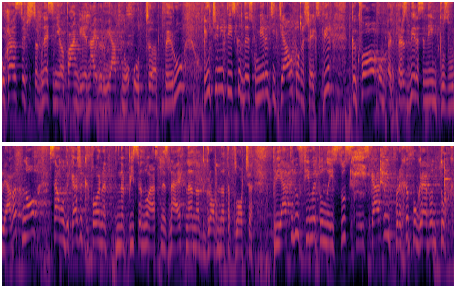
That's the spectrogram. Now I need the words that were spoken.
Оказва се, че са внесени в Англия най-вероятно от Перу. Учените искат да ескумират и тялото на Шекспир. Какво, разбира се, не им позволяват, но само да кажа какво е на- написано, аз не знаех, на надгробната плоча. Приятелю, в името на Исус не изкарвай праха погребан тук.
